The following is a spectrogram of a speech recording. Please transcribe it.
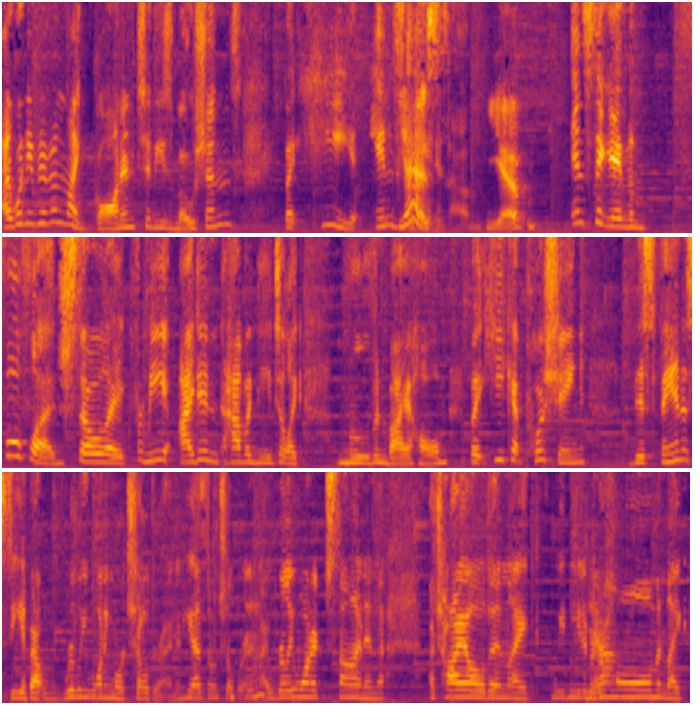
I wouldn't have even like gone into these motions, but he instigated Yes. them Yep. instigated them full fledged. So like for me, I didn't have a need to like move and buy a home, but he kept pushing this fantasy about really wanting more children, and he has no children. I really want a son and a, child, and like we need a better Yeah. home, and like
